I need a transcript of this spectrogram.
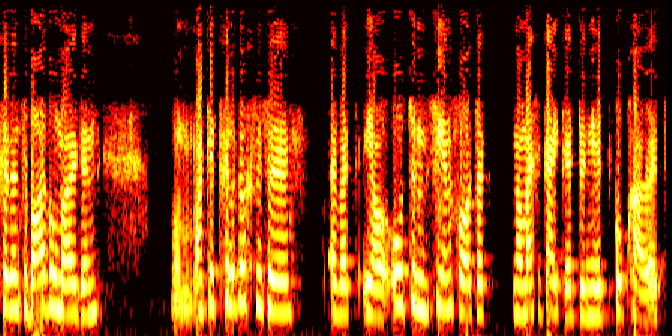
gaan in survival mode en um, ek het gelukkig so 'n wat ja, awesome seën gehad wat na my gekyk het en jy weet kop gehou het.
